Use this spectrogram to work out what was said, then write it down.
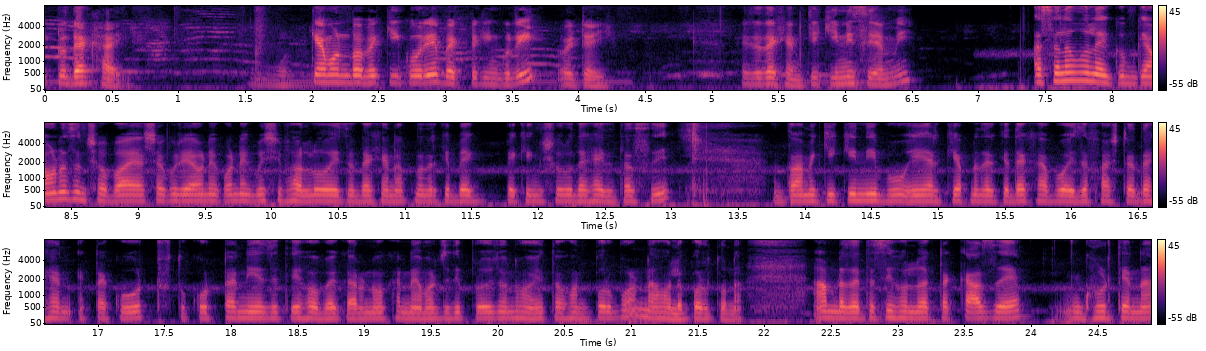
একটু দেখাই। কেমন ভাবে কি করে ব্যাগ প্যাকিং করি, ওইটাই। এই যে দেখেন, কি কিনেছি আমি। আসসালামু আলাইকুম, কেমন আছেন সবাই? আশা করি অনেক অনেক বেশি ভালো। এই যে দেখেন, আপনাদেরকে ব্যাগ প্যাকিং শুরু দেখাই দিতেছি। তো আমি কি কী নিব, এই আর কি আপনাদেরকে দেখাবো। এই যে ফার্স্টে দেখেন একটা কোট, তো কোটটা নিয়ে যেতে হবে, কারণ ওখানে আমার যদি প্রয়োজন হয় তখন পরবো না হলে পরতো না। আমরা যাইতেছি হলো একটা কাজে, ঘুরতে না,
